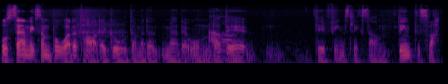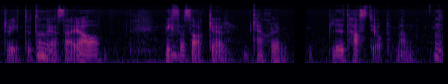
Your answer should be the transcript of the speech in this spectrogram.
och sen liksom både ta det goda med det, med det onda. Ja. Det, det finns liksom, det är inte svartvitt utan Mm. det är så här, ja, vissa saker kanske blir ett hastjobb men, Mm.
